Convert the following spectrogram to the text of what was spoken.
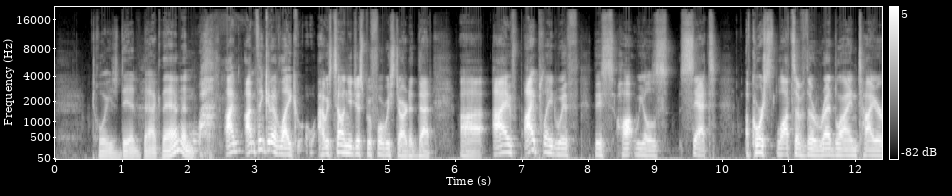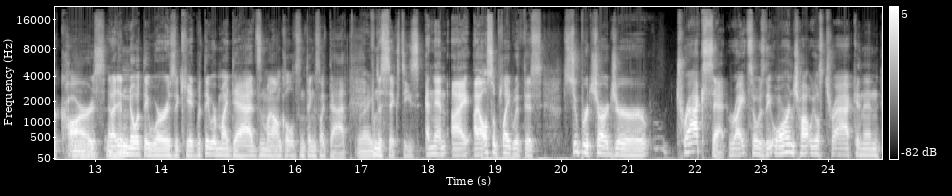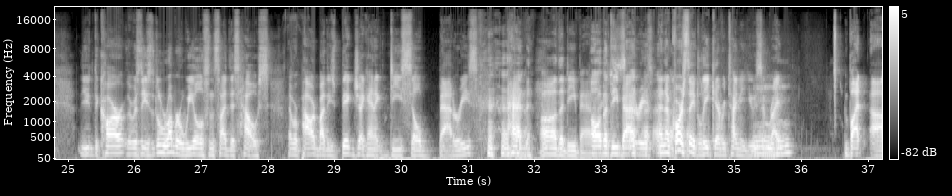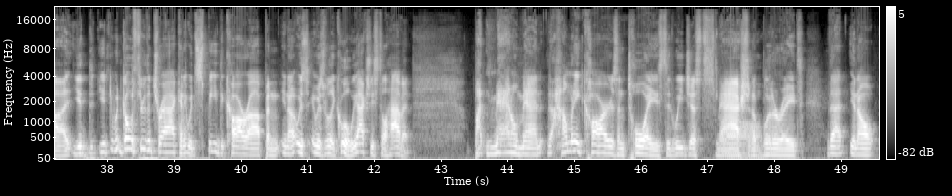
toys did back then. And I'm I'm thinking of like I was telling you just before we started that uh, I've I played with this Hot Wheels set. Of course, lots of the red line tire cars, and I didn't know what they were as a kid, but they were my dad's and my uncle's and things like that Right. from the '60s. And then I I also played with this supercharger track set, right? So it was the orange Hot Wheels track, and then you, the car. There was these little rubber wheels inside this house that were powered by these big, gigantic D-cell batteries, and oh, the D battery. all the D batteries, and of course they'd leak every time you use them, right? Mm-hmm. But uh, you you would go through the track, and it would speed the car up, and you know it was it was really cool. We actually still have it. But man, oh man, how many cars and toys did we just smash and obliterate? That you know,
